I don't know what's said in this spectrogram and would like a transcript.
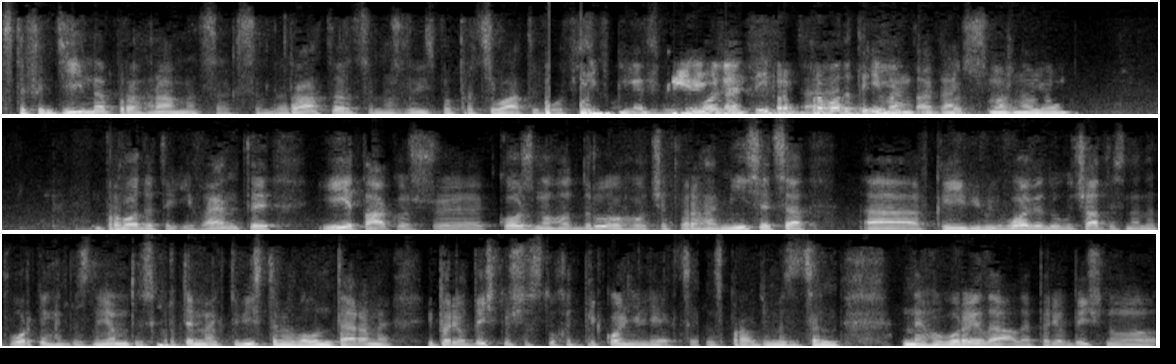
стипендійна програма, це акселератор, це можливість попрацювати в офісі в І проводити е, івенти також можна у Львові. Проводити івенти, і також е, кожного другого четверга місяця в Києві, в Львові, долучатись на нетворкінги, де знайомитись з крутими активістами, волонтерами і періодично ще слухати прикольні лекції. Насправді ми за це не говорили, але періодично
